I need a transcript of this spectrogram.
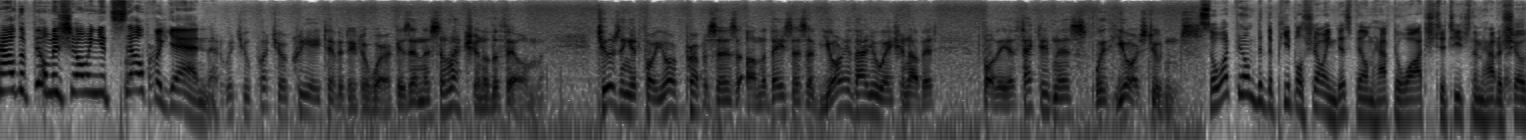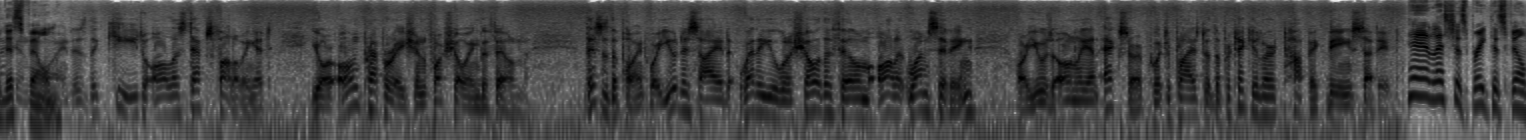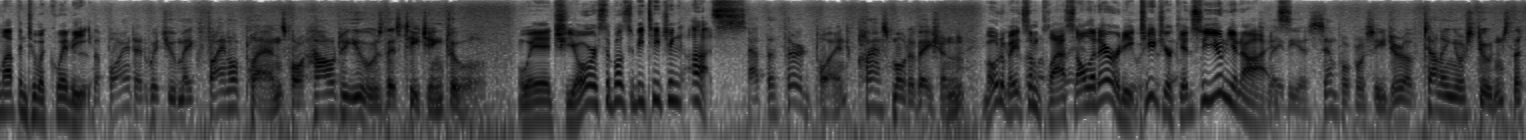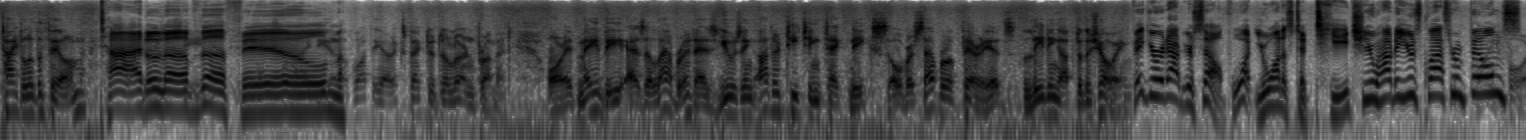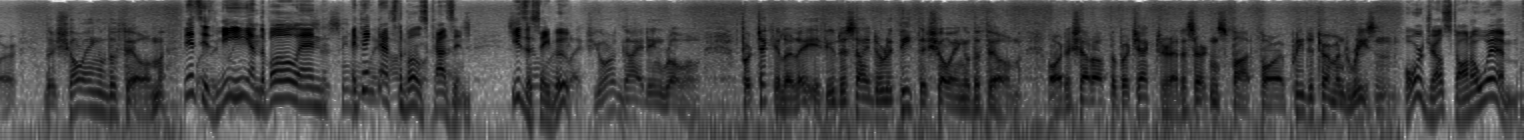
Now the film is showing itself The first again. At which you put your creativity to work is in the selection of the film, choosing it for your purposes on the basis of your evaluation of it for the effectiveness with your students. So, what film did the people showing this film have to watch to teach them how to The show this film? point is the key to all the steps following it, your own preparation for showing the film. This is the point where you decide whether you will show the film all at one sitting or use only an excerpt which applies to the particular topic being studied. Eh, let's just break this film up into a Quibi, the point at which you make final plans for how to use this teaching tool. Which you're supposed to be teaching us. At the third point, class motivation Motivate some class solidarity. Teach your kids to unionize. Maybe a simple procedure of telling your students the title of the film, Title of the film. of what they are expected to learn from it. Or it may be as elaborate as using other teaching techniques over several periods leading up to the showing. Figure it out yourself. What, you want us to teach you how to use classroom films? Four, the showing of the film. This is me and the bull, and I think that's the bull's cousin. He's a zebu. your guiding role, particularly if you decide to repeat the showing of the film or to shut off the projector at a certain spot for a predetermined reason. Or just on a whim.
